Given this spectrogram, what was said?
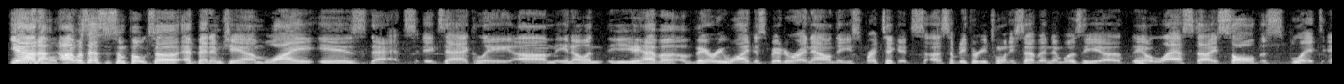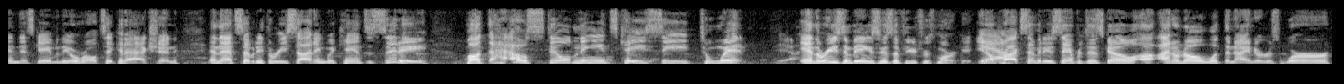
Yeah, and I, I was asking some folks uh, at BetMGM, why is that exactly? Um, you know, and you have a, a very wide disparity right now in the spread tickets, uh, 73-27, and was the, uh, you know, last I saw the split in this game in the overall ticket action, and that's 73 siding with Kansas City, but the house still needs KC to win. Yeah. And the reason being is because the futures market. You know, proximity to San Francisco. Uh, I don't know what the Niners were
